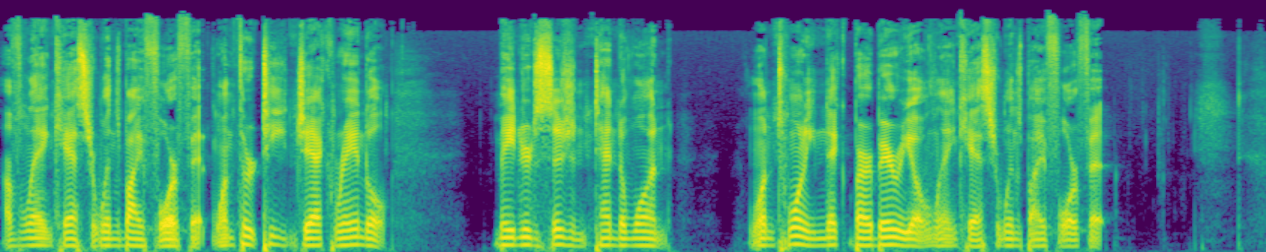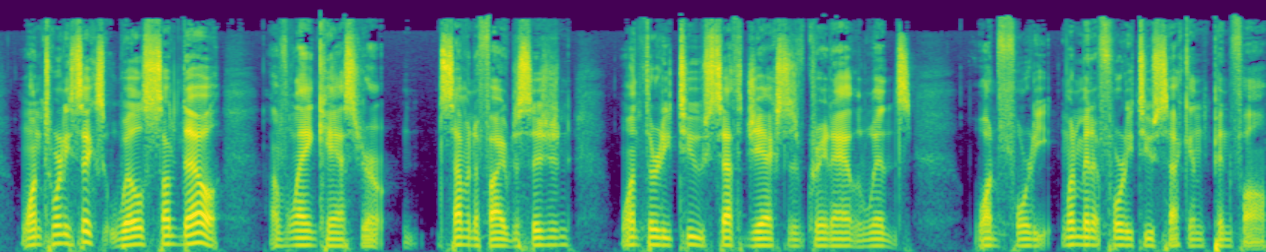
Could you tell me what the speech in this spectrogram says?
of Lancaster wins by forfeit. 113, Jack Randall, major decision, 10 to 1. 120, Nick Barbario of Lancaster wins by forfeit. 126, Will Sundell of Lancaster, 7 to 5 decision. 132, Seth Jackson of Grand Island wins. 140, 1 minute 42 second pinfall.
